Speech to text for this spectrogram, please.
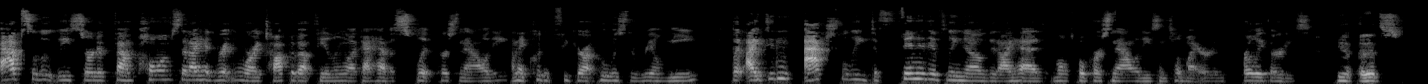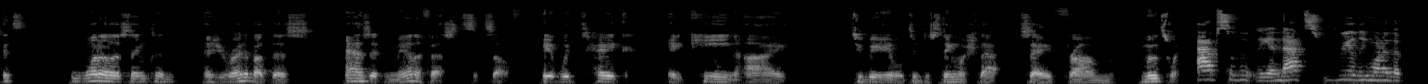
absolutely sort of found poems that I had written where I talked about feeling like I have a split personality and I couldn't figure out who was the real me. But I didn't actually definitively know that I had multiple personalities until my early, early 30s. Yeah, and it's it's one of those things, and as you write about this, as it manifests itself, it would take a keen eye to be able to distinguish that, say, from mood swing. Absolutely. And that's really one of the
